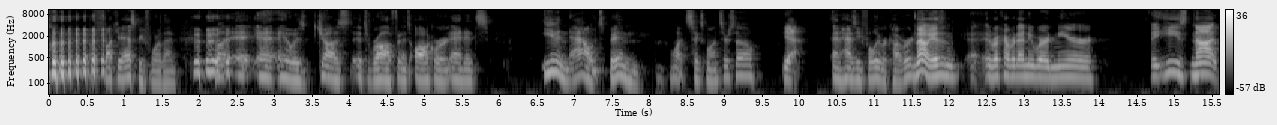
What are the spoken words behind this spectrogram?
the fuck you asked me for then? But it, it, it was just, it's rough and it's awkward, and it's even now. It's been what six months or so, yeah. and has he fully recovered? No, he hasn't uh, recovered anywhere near. He's not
